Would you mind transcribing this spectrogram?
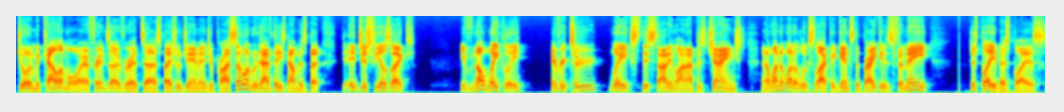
Jordan McCallum or our friends over at uh, Spatial Jam, Andrew Price. Someone would have these numbers, but it just feels like, if not weekly, every two weeks, this starting lineup has changed. And I wonder what it looks like against the Breakers. For me, just play your best players.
